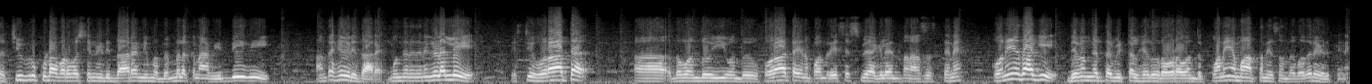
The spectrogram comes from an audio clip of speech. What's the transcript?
ಸಚಿವರು ಕೂಡ ಭರವಸೆ ನೀಡಿದ್ದಾರೆ. ನಿಮ್ಮ ಬೆಂಬಲಕ್ಕೆ ನಾವು ಇದ್ದೀವಿ ಅಂತ ಹೇಳಿದ್ದಾರೆ. ಮುಂದಿನ ದಿನಗಳಲ್ಲಿ ಎಷ್ಟೇ ಹೋರಾಟ ಒಂದು ಈ ಒಂದು ಹೋರಾಟ ಏನಪ್ಪಾ ಅಂದ್ರೆ ಯಶಸ್ವಿ ಆಗಲಿ ಅಂತ ನಾನು ಆಶಿಸ್ತೇನೆ. ಕೊನೆಯದಾಗಿ ದಿವಂಗತ ವಿಠಲ್ ಹೇರೂರ್ ಅವರ ಒಂದು ಕೊನೆಯ ಮಾತನೇ ಸಂದರ್ಭದಲ್ಲಿ ಹೇಳ್ತೇನೆ.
